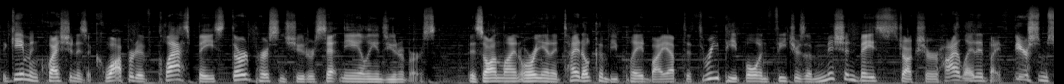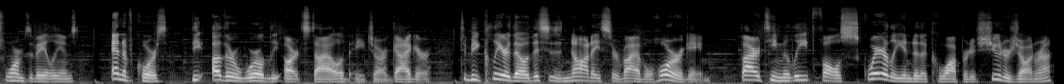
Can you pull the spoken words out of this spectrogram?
The game in question is a cooperative, class based, third person shooter set in the Aliens universe. This online oriented title can be played by up to three people and features a mission based structure highlighted by fearsome swarms of aliens, and of course, the otherworldly art style of H.R. Giger. To be clear though, this is not a survival horror game. Fireteam Elite falls squarely into the cooperative shooter genre,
